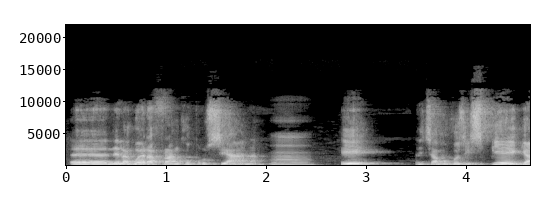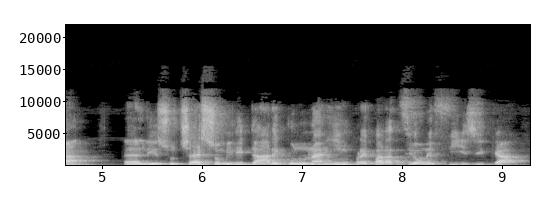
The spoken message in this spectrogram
eh, nella guerra franco-prussiana mm. e diciamo così spiega eh, l'insuccesso militare con una impreparazione fisica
